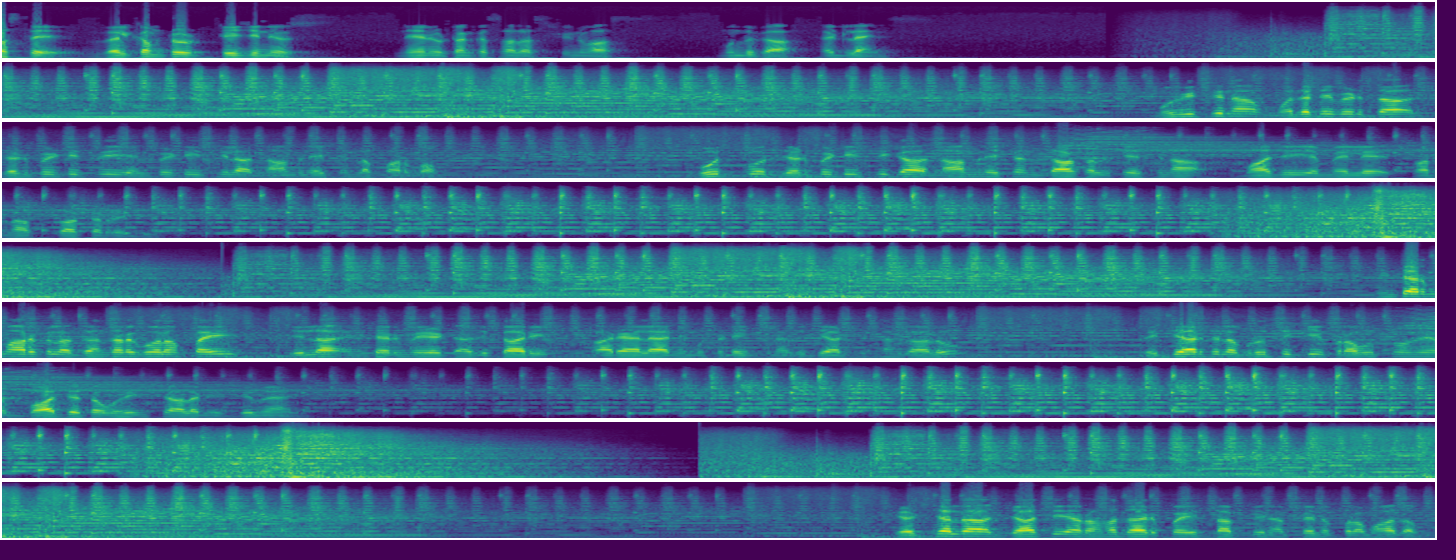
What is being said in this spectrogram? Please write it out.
నమస్తే welcome to TG news. నేను టంకసాల శ్రీనివాస్. ముందుగా హెడ్లైన్స్. ముగిసిన మొదటి విడత జడ్పీటీసీ ఎంపీటీసీల నామినేషన్ల పర్వం భూత్పూర్ జడ్పీటీసీగా నామినేషన్ దాఖలు చేసిన మాజీ ఎమ్మెల్యే స్వర్ణ సుధాకర్ రెడ్డి. ఇంటర్ మార్కుల గందరగోళంపై జిల్లా ఇంటర్మీడియట్ అధికారి కార్యాలయాన్ని ముట్టడించిన విద్యార్థి సంఘాలు విద్యార్థుల వృత్తికి ప్రభుత్వమే బాధ్యత వహించాలని డిమాండ్. జడ్చల జాతీయ రహదారిపై తప్పిన పెను ప్రమాదం.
